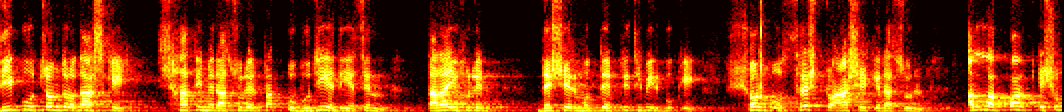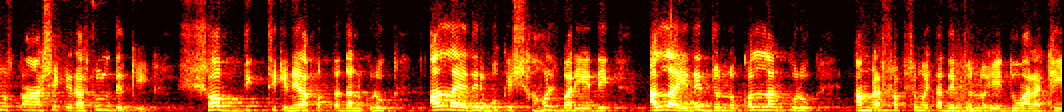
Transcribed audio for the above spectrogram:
দীপু চন্দ্র দাসকে সাতিমে রাসুলের প্রাপ্য বুঝিয়ে দিয়েছেন, তারাই হলেন দেশের মধ্যে পৃথিবীর বুকে সর্বশ্রেষ্ঠ আশেকে রাসুল। আল্লাহ পাক এ সমস্ত আশেকে রাসুলদেরকে সব দিক থেকে নিরাপত্তা দান করুক। আল্লাহ এদের বুকে সাহস বাড়িয়ে দিক। আল্লাহ এদের জন্য কল্যাণ করুক। আমরা সবসময় তাদের জন্য এই দোয়া রাখি।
